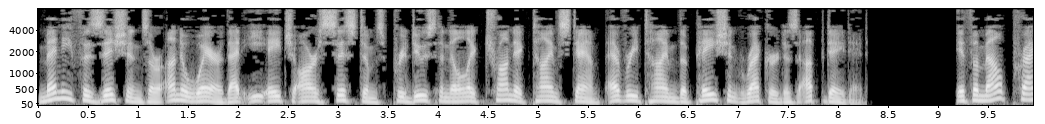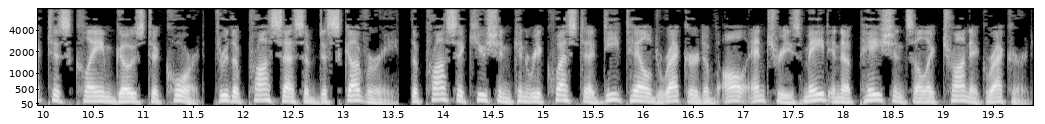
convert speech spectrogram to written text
Many physicians are unaware that EHR systems produce an electronic timestamp every time the patient record is updated. If a malpractice claim goes to court, through the process of discovery, the prosecution can request a detailed record of all entries made in a patient's electronic record.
